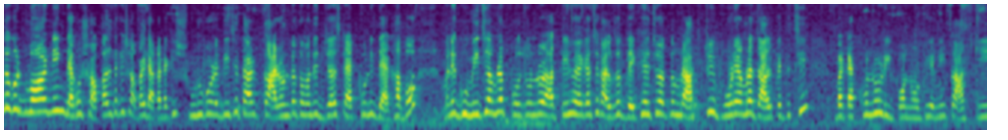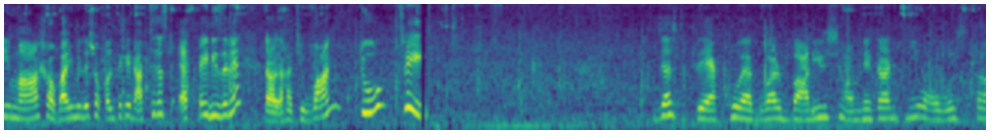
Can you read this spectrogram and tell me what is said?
বন্ধু গুড মর্নিং দেখো, সকাল থেকে সবাই ডাকাডাকি শুরু করে দিয়েছে। তার কারণটা তোমাদের জাস্ট এক্ষুনি দেখাবো। মানে ঘুমিয়েছি আমরা প্রচণ্ড রাত্রি হয়ে গেছে, কালকে তো দেখেছ একদম রাত্রি ভোরে আমরা জাল পেতেছি। বাট এখনও রিপন ওঠেনি, কাকি, মা সবাই মিলে সকাল থেকে ডাকছে জাস্ট একটাই রিজনে দাঁড়াও, দেখাচ্ছি। ওয়ান টু থ্রি জাস্ট দেখো একবার বাড়ির সামনেটার কি অবস্থা।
